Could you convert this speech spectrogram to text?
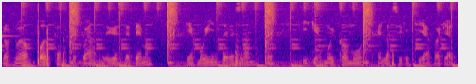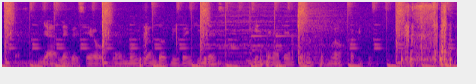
los nuevos podcasts que puedan salir de este tema, que es muy interesante y que es muy común en las cirugías bariátricas. Ya les deseo un muy buen 2023 y que estén atentos a nuestros nuevos capítulos.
